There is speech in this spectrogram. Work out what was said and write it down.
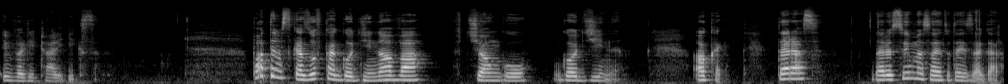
i wyliczali x. Potem wskazówka godzinowa w ciągu godziny. Ok, teraz narysujmy sobie tutaj zegar.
